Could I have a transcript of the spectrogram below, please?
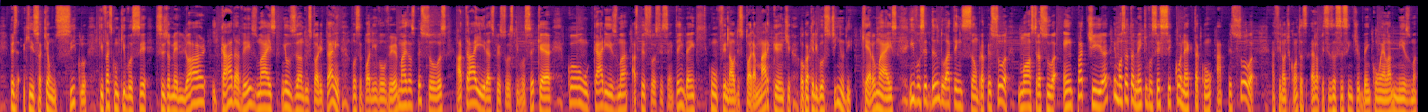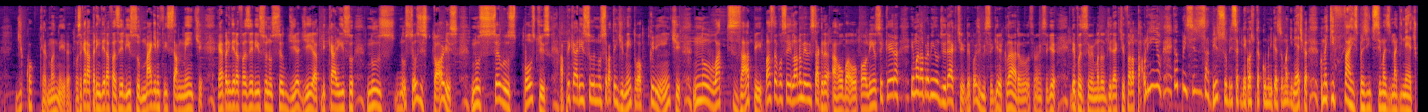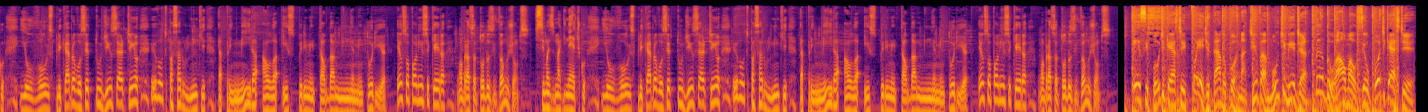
Que isso aqui é um ciclo que faz com que você seja melhor e cada vez mais. E usando o storytelling, você pode envolver mais as pessoas, atrair as pessoas que você quer, com o carisma, as pessoas se sentem bem, com um final de história marcante ou com aquele gostinho de quero mais. E você dando atenção para a pessoa, mostra sua empatia e mostra também que você se conecta com a pessoa. Afinal de contas, ela precisa se sentir bem com ela mesma de qualquer maneira. Você quer aprender a fazer isso magnificamente? Quer aprender a fazer isso no seu dia a dia? Aplicar isso nos, nos seus stories, nos seus posts? Aplicar isso no seu atendimento ao cliente, no WhatsApp? Basta você ir lá no meu Instagram, arroba e mandar para mim um direct. Depois de me seguir, claro, você vai me seguir. Depois você me manda um direct e fala: Paulinho, eu preciso saber sobre esse negócio da comunicação magnética. Como é que faz pra gente ser mais magnético? E eu vou explicar para você tudinho certinho, eu vou te passar o link da primeira aula experimental da minha mentoria. Eu sou Paulinho Siqueira, um abraço a todos e vamos juntos. Se mais magnético e eu vou explicar para você tudinho certinho, eu vou te passar o link da primeira aula experimental da minha mentoria. Eu sou Paulinho Siqueira, um abraço a todos e vamos juntos. Esse podcast foi editado por Nativa Multimídia, dando alma ao seu podcast.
